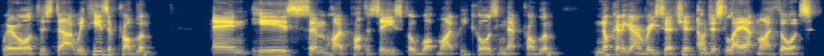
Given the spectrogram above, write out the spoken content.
where authors start with here's a problem, and here's some hypotheses for what might be causing that problem. I'm not going to go and research it. I'll just lay out my thoughts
